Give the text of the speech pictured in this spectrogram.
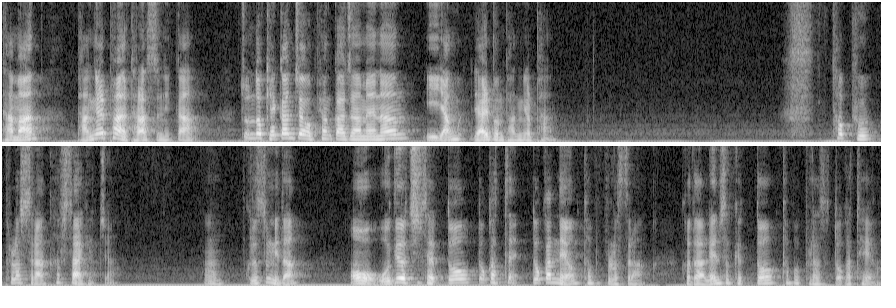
다만 방열판을 달았으니까 좀 더 객관적으로 평가하자면은 이 양, 얇은 방열판 TUF Plus랑 흡사하겠죠. 음, 그렇습니다. 오, 오디오 칩셋도 똑같, 똑같네요. TUF Plus랑. 거기다 램 소켓도 TUF Plus 똑같아요.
